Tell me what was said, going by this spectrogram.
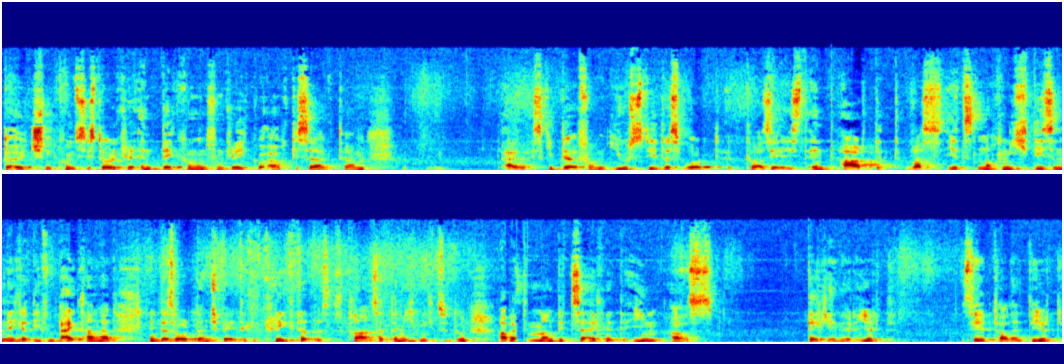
deutschen Kunsthistoriker Entdeckungen von Greco auch gesagt haben. Also es gibt ja von Justi das Wort quasi ist entartet, was jetzt noch nicht diesen negativen Beiklang hat, den das Wort dann später gekriegt hat. Das ist klar, das hat damit nichts zu tun. Aber man bezeichnete ihn als degeneriert, sehr talentiert,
